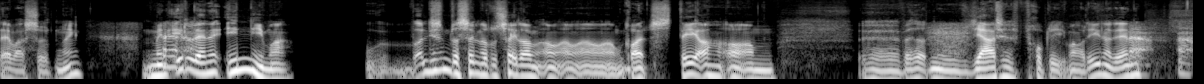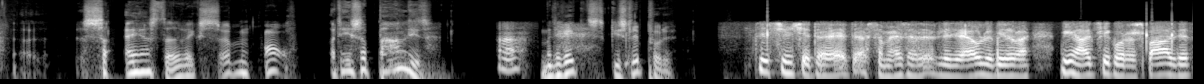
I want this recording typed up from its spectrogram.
da jeg var 17, ikke? Men Ja. et eller andet inde i mig, var ligesom dig selv, når du taler om, om, om, om, om grøn stær, og om, øh, hvad hedder det nu, hjerteproblemer, og det ene og det andet, Ja, så er jeg stadigvæk 17 år. Og det er så barnligt. ja. Men jeg kan ikke give slip på det. Det synes jeg, der, der, som er så lidt ærgerligt. Ved? Vi har altid gået og sparet lidt,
